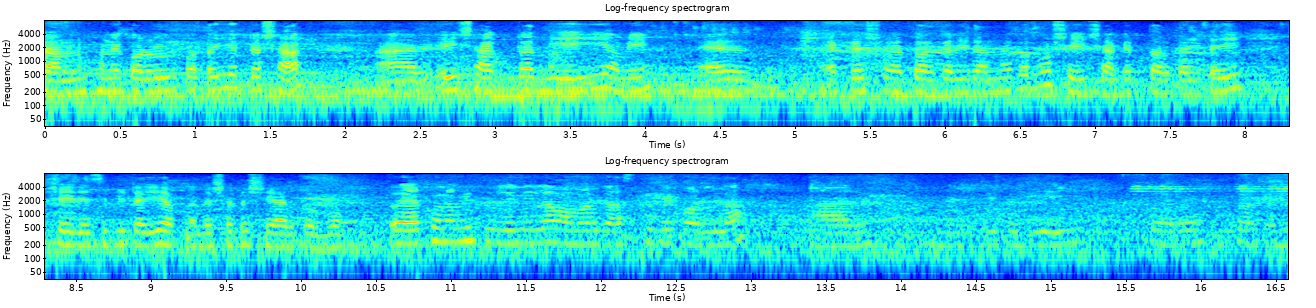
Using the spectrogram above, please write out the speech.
রান্না মানে করলার পাতাই একটা শাক। আর এই শাকটা দিয়েই আমি একটা তরকারি রান্না করব, সেই শাকের তরকারিটাই, সেই রেসিপিটাই আপনাদের সাথে শেয়ার করব। তো এখন আমি তুলে নিলাম আমার গাছ থেকে করলা, আর এটা দিয়েই তরকারি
